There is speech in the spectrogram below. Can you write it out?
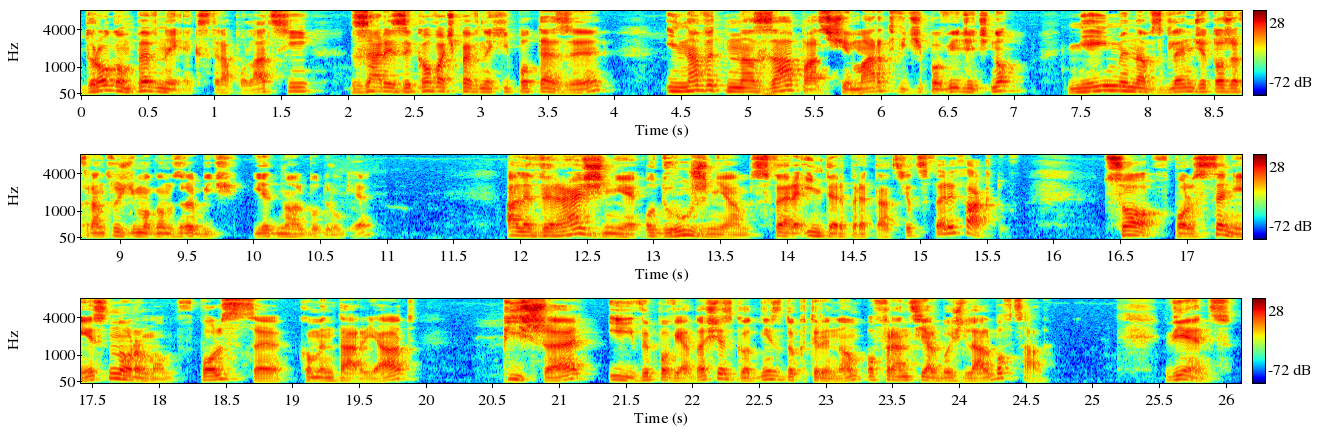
drogą pewnej ekstrapolacji zaryzykować pewne hipotezy i nawet na zapas się martwić i powiedzieć, no miejmy na względzie to, że Francuzi mogą zrobić jedno albo drugie, ale wyraźnie odróżniam sferę interpretacji od sfery faktów. Co w Polsce nie jest normą. W Polsce komentariat pisze i wypowiada się zgodnie z doktryną o Francji albo źle, albo wcale. Więc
